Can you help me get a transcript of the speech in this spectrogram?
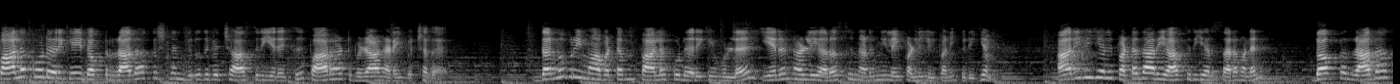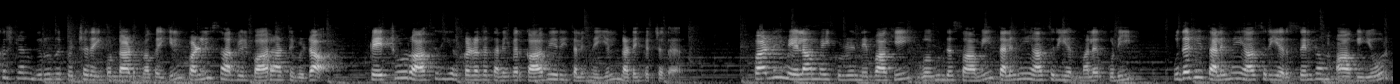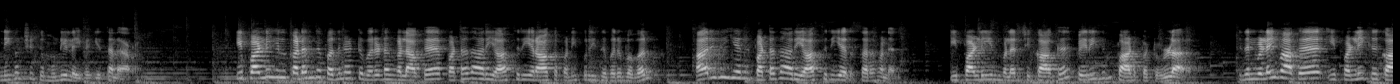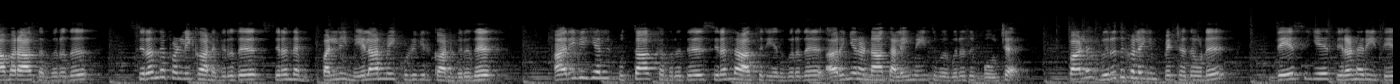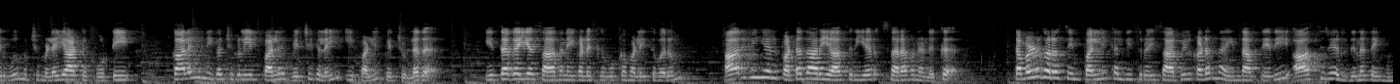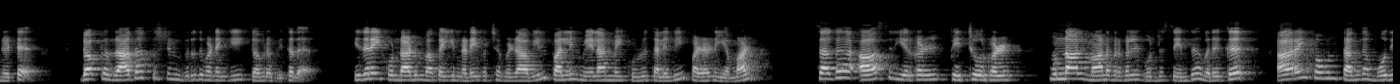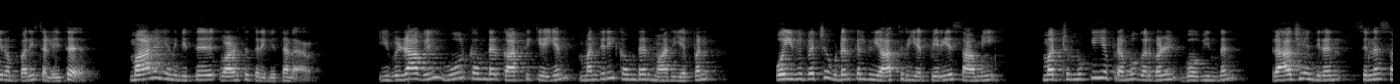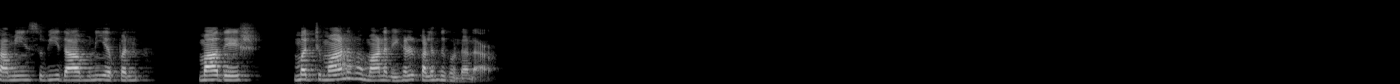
பாலக்கோடு அருகே டாக்டர் ராதாகிருஷ்ணன் விருது பெற்ற ஆசிரியருக்கு பாராட்டு விழா நடைபெற்றது. தருமபுரி மாவட்டம் பாலக்கோடு அருகே உள்ள ஏரநள்ளி அரசு நடுநிலைப் பள்ளியில் பணிபுரியும் அறிவியல் பட்டதாரி ஆசிரியர் சரவணன் டாக்டர் ராதாகிருஷ்ணன் விருது பெற்றதை கொண்டாடும் வகையில் பள்ளி சார்பில் பாராட்டு விழா பெற்றோர் ஆசிரியர் கழக தலைவர் காவேரி தலைமையில் நடைபெற்றது. பள்ளி மேலாண்மை குழு நிர்வாகி கோவிந்தசாமி தலைமை ஆசிரியர் மலர்குடி உதவி தலைமை ஆசிரியர் செல்வம் ஆகியோர் நிகழ்ச்சிக்கு முன்னிலை வகித்தனர். இப்பள்ளியில் கடந்த பதினெட்டு வருடங்களாக பட்டதாரி ஆசிரியராக பணிபுரிந்து வருபவர் அறிவியல் பட்டதாரி ஆசிரியர் சரவணன். இப்பள்ளியின் வளர்ச்சிக்காக பெரிதும் பாடுபட்டுள்ளார். இதன் விளைவாக இப்பள்ளிக்கு காமராசர் விருது சிறந்த பள்ளிக்கான விருது சிறந்த பள்ளி மேலாண்மை குழுவிற்கான விருது அறிவியல் புத்தாக்க விருது சிறந்த ஆசிரியர் விருது அறிஞரண்ணா தலைமைத்துவ விருது போன்ற பல விருதுகளையும் பெற்றதோடு தேசிய திறனறி தேர்வு மற்றும் விளையாட்டுப் போட்டி கலை நிகழ்ச்சிகளில் பல வெற்றிகளை இப்பள்ளி பெற்றுள்ளது. இத்தகைய சாதனைகளுக்கு ஊக்கமளித்து வரும் அறிவியல் பட்டதாரி ஆசிரியர் சரவணனுக்கு தமிழக அரசின் பள்ளிக் கல்வித்துறை சார்பில் கடந்த ஐந்தாம் தேதி ஆசிரியர் தினத்தை முன்னிட்டு டாக்டர் ராதாகிருஷ்ணன் விருது வழங்கி கௌரவித்தது. இதனை கொண்டாடும் வகையில் நடைபெற்ற விழாவில் பள்ளி மேலாண்மை குழு தலைவி பழனியம்மாள் சக ஆசிரியர்கள் பெற்றோர்கள் முன்னாள் மாணவர்கள் ஒன்று சேர்ந்து அவருக்கு அரை பவுன் தங்க மோதிரம் பரிசளித்து மாலை அணிவித்து வாழ்த்து தெரிவித்தனர். இவ்விழாவில் ஊர் கவுண்டர் கார்த்திகேயன் மந்திரி கவுண்டர் மாரியப்பன் ஓய்வு பெற்ற உடற்கல்வி ஆசிரியர் பெரியசாமி மற்றும் முக்கிய பிரமுகர்கள் கோவிந்தன் ராஜேந்திரன் சின்னசாமி சுவீதா முனியப்பன் மாதேஷ் மற்றும் மாணவ மாணவிகள் கலந்து கொண்டனர்.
